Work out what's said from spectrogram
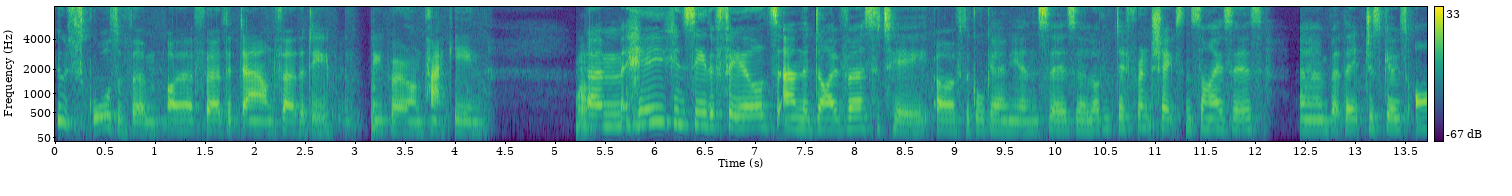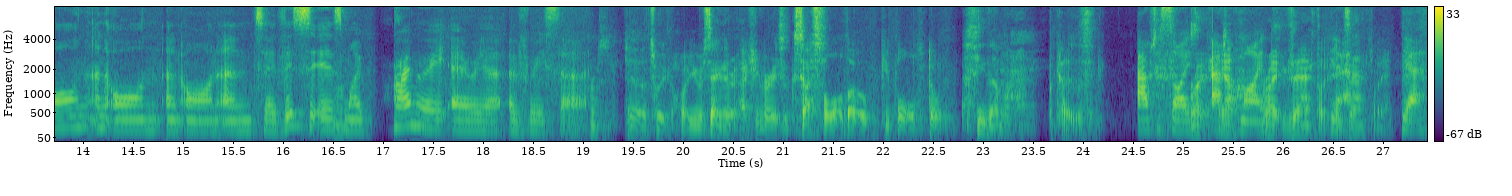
huge schools of them uh, further down, further deep, deeper on Pakin. Um, here you can see the fields and the diversity of the Gorgonians. There's a lot of different shapes and sizes, um, but it just goes on and on and on. And so this is my primary area of research. So that's what, what you were saying. They're actually very successful, although people don't see them because Out of sight, right, out yeah, of mind. right, exactly, Yeah. exactly. Yeah.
